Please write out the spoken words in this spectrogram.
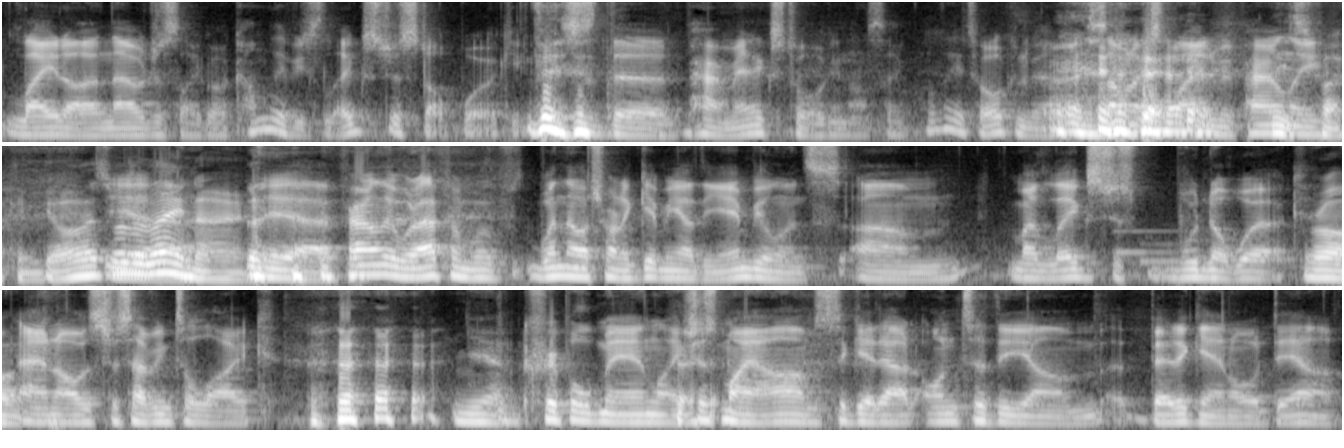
later, and they were just like, well, "I can't believe his legs just stopped working." this is the paramedics talking. I was like, "What are they talking about?" Someone explained to me. Apparently, These fucking guys. What do they know? yeah, apparently what happened was when they were trying to get me out of the ambulance, um, my legs just would not work, Right. and I was just having to like Yeah. crippled man, like just my arms to get out onto the um, bed again or down.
